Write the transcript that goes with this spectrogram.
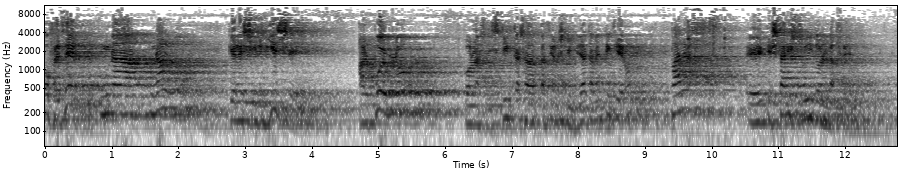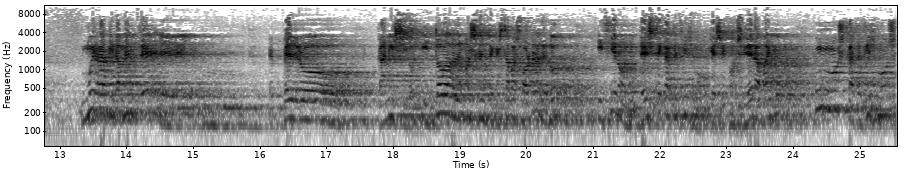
ofrecer una, un algo que les sirviese al pueblo con las distintas adaptaciones que inmediatamente hicieron para eh, estar instruido en la fe. Muy rápidamente, eh, Pedro Canisio y toda la demás gente que estaba a su alrededor hicieron de este catecismo, que se considera mayor, unos catecismos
